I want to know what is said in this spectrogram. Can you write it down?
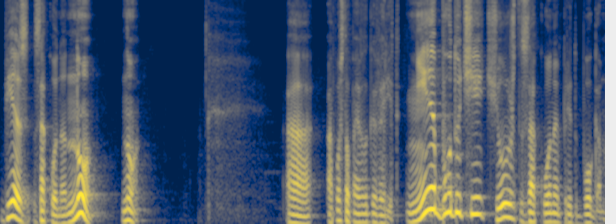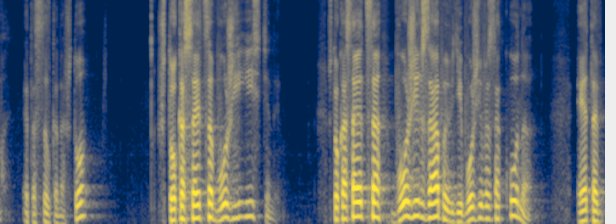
без закона. Но, но, а, апостол Павел говорит, не будучи чужд закона пред Богом. Это ссылка на что? Что касается Божьей истины, что касается Божьих заповедей, Божьего закона, это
